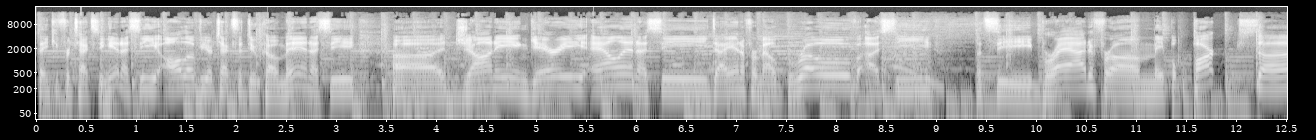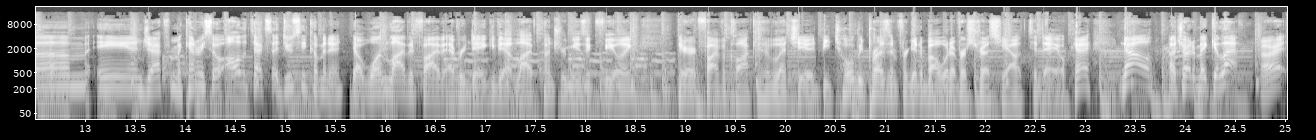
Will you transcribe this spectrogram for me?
Thank you for texting in. I see all of your texts that do come in. I see uh, Johnny and Gary Allen. I see Diana from Elk Grove. I see Let's see, Brad from Maple Park, um, and Jack from McHenry. So all the texts I do see coming in. Got one live at five every day. Give you that live country music feeling here at five o'clock to let you be totally present. Forget about whatever stressed you out today. Okay. Now I try to make you laugh. All right.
